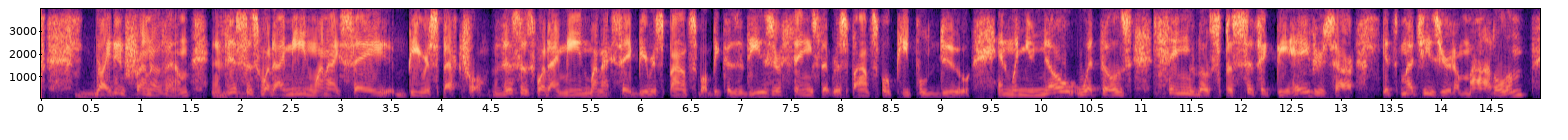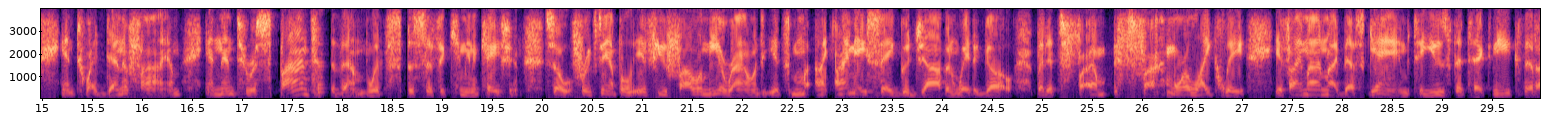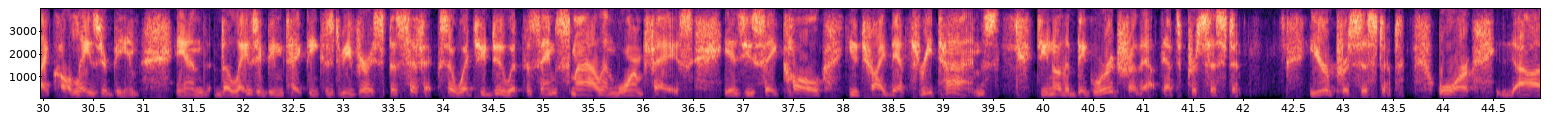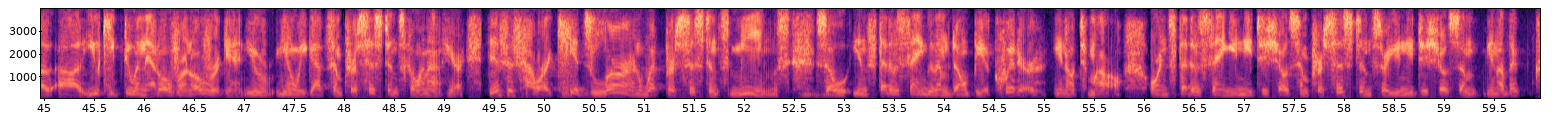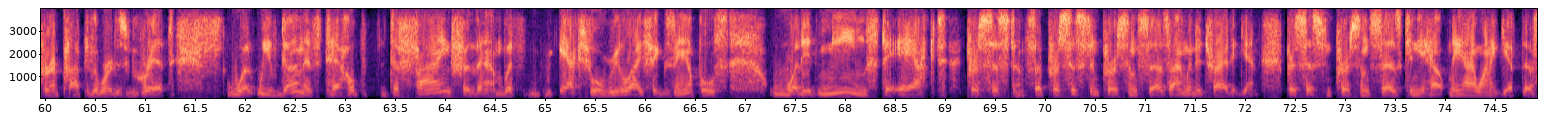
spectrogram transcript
right in front of them. This is what I mean when I say be respectful. This is what I mean when I say be responsible, because these are things that responsible people do. And when you know what those things, those specific behaviors are, it's much easier to model them and to identify them and then to respond to them with specific communication. So, for example, if you follow me around, it's I may say good job and way to go, but it's far, it's far more likely if I'm on my best game to use the technique that I call laser beam. And the laser beam technique is to be very specific. So what you do with the same smile and warm face is you say, Cole, you tried that three times. Do you know the big word for that? That's persistent you're persistent, or uh, uh, you keep doing that over and over again. You you know we got some persistence going on here. This is how our kids learn what persistence means. So instead of saying to them, "Don't be a quitter," you know, tomorrow, or instead of saying you need to show some persistence or you need to show some, you know, the current popular word is grit. What we've done is to help define for them with actual real life examples what it means to act persistence. A persistent person says, "I'm going to try it again." Persistent person says, "Can you help me? I want to get this."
